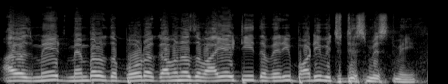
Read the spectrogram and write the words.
I was made member of the board of governors of IIT, the very body which dismissed me.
